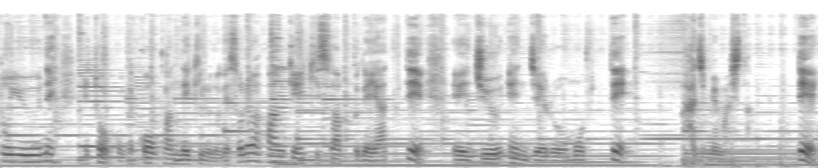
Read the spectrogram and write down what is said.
というね、トークンが交換できるので、それはパンケーキスワップでやって、えー、10エンジェルを持って始めました。で、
